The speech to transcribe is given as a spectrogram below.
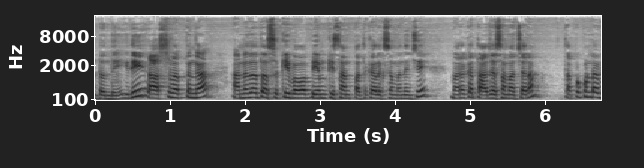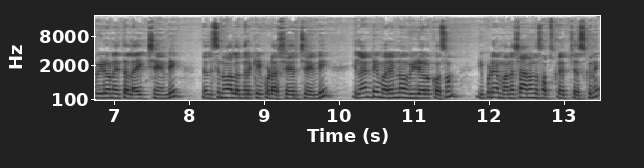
ఉంటుంది. ఇది రాష్ట్ర వ్యాప్తంగా అన్నదాత సుఖీభవ పిఎం కిసాన్ పథకాలకు సంబంధించి మరొక తాజా సమాచారం. తప్పకుండా వీడియోని అయితే లైక్ చేయండి. తెలిసిన వాళ్ళందరికీ కూడా షేర్ చేయండి. ఇలాంటి మరెన్నో వీడియోల కోసం ఇప్పుడే మన ఛానల్ సబ్స్క్రైబ్ చేసుకుని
